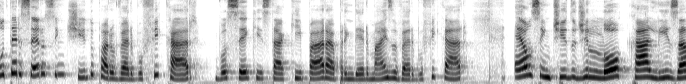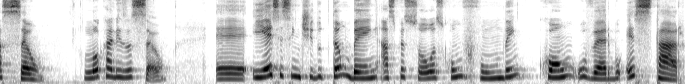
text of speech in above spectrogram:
O terceiro sentido para o verbo ficar, você que está aqui para aprender mais o verbo ficar, é o sentido de localização. Localização. É, e esse sentido também as pessoas confundem com o verbo estar.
